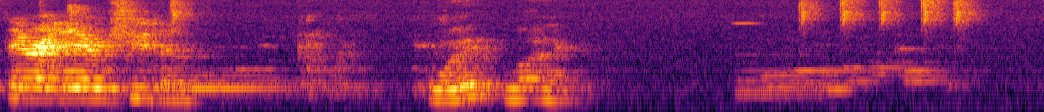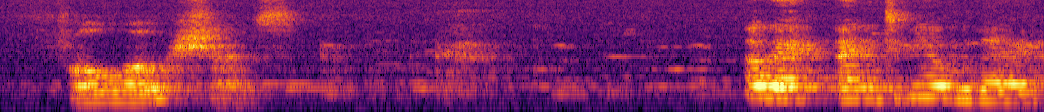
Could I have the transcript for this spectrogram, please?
Stay right there and shoot him. What? Why? Ferocious. Okay, I need to be over there.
